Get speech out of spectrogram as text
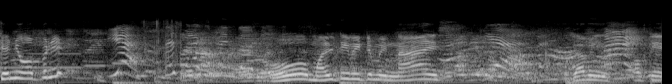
Can you open it oh multivitamin nice gummies okay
